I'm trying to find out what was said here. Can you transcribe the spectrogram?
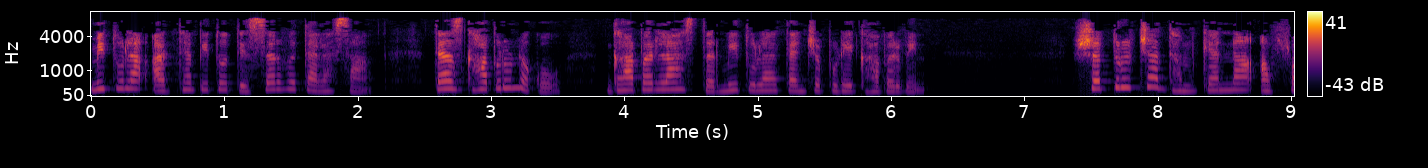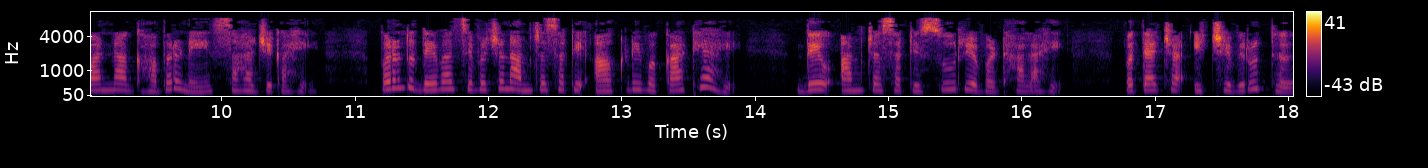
मी तुला आज्ञापितो ते सर्व त्याला सांग. त्यास घाबरू नको घाबरलास तर मी तुला त्यांच्यापुढे घाबरवीन. शत्रूच्या धमक्यांना अफवांना घाबरणे साहजिक आहे. परंतु देवाचे वचन आमच्यासाठी आकडी व काठी आहे. देव आमच्यासाठी सूर्य व ढाल आहे. व त्याच्या इच्छेविरुद्ध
